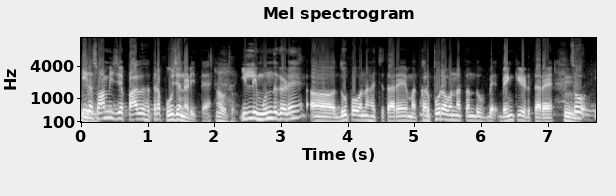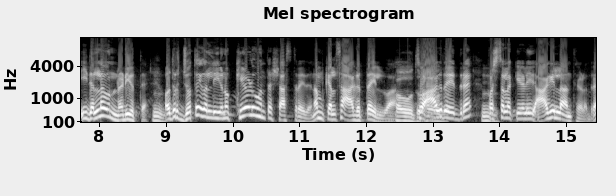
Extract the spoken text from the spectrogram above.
ಈಗ ಸ್ವಾಮೀಜಿಯ ಪಾದದ ಹತ್ರ ಪೂಜೆ ನಡೀತೆ. ಇಲ್ಲಿ ಮುಂದ್ಗಡೆ ಧೂಪವನ್ನ ಹಚ್ಚುತ್ತಾರೆ ಮತ್ತೆ ಕರ್ಪೂರವನ್ನ ತಂದು ಬೆ- ಬೆಂಕಿ ಇಡ್ತಾರೆ. ಸೊ ಇದೆಲ್ಲ ನಡೆಯುತ್ತೆ. ಅದ್ರ ಜೊತೆಗೆ ಅಲ್ಲಿ ಏನೋ ಕೇಳುವಂತ ಶಾಸ್ತ್ರ ಇದೆ. ನಮ್ ಕೆಲಸ ಆಗತ್ತಾ ಇಲ್ವಾ? ಸೊ ಆಗದೆ ಇದ್ರೆ ಫಸ್ಟ್ ಸಲ ಕೇಳಿ ಆಗಿಲ್ಲ ಅಂತ ಹೇಳಿದ್ರೆ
